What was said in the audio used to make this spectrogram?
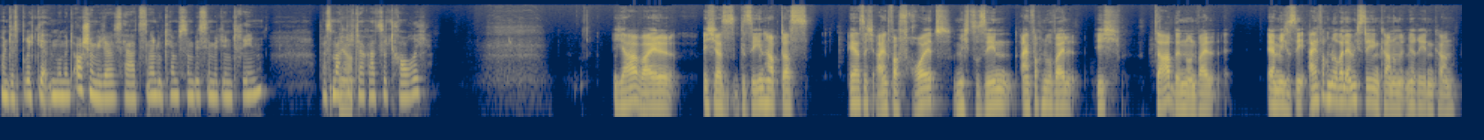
Und das bricht ja im Moment auch schon wieder das Herz. Ne? Du kämpfst so ein bisschen mit den Tränen. Was macht ja. dich da gerade so traurig? Ja, weil ich ja gesehen habe, dass er sich einfach freut, mich zu sehen, einfach nur weil ich da bin und weil er mich sieht, einfach nur weil er mich sehen kann und mit mir reden kann.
